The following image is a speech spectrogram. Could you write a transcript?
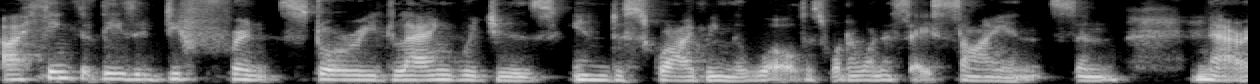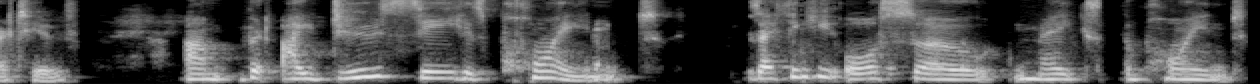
I think that these are different storied languages in describing the world, is what I want to say science and narrative. Um, but I do see his point because I think he also makes the point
